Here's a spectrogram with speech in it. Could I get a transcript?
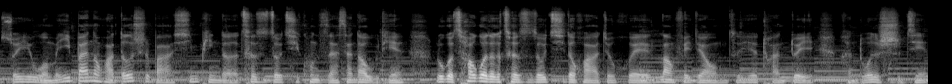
所以我们一般的话都是把新品的测试周期控制在三到五天，如果超过这个测试周期的话，就会浪费掉我们这些团队很多的时间。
